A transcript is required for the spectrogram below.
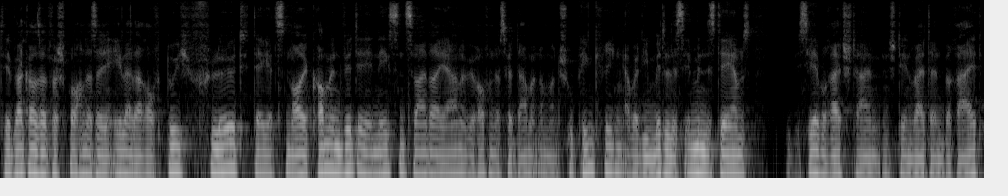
Till Backhaus hat versprochen, dass er den ELA darauf durchflöht, der jetzt neu kommen wird in den nächsten zwei, drei Jahren und wir hoffen, dass wir damit nochmal einen Schub hinkriegen. Aber die Mittel des Innenministeriums, die bisher bereitstanden, stehen weiterhin bereit.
